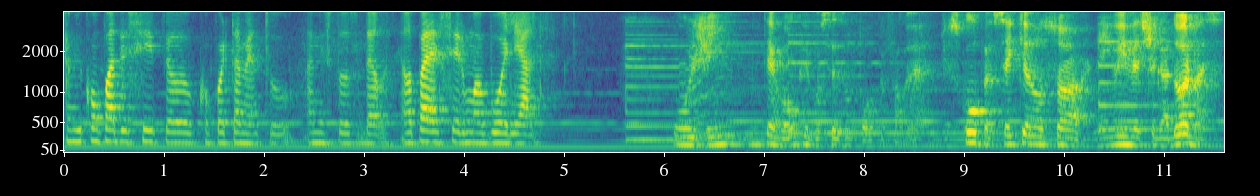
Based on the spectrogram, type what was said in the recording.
Eu me compadeci pelo comportamento amistoso dela. Ela parece ser uma boa aliada. O Jim interrompe vocês um pouco e fala: "É, Desculpa, eu sei que eu não sou nenhum investigador, mas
